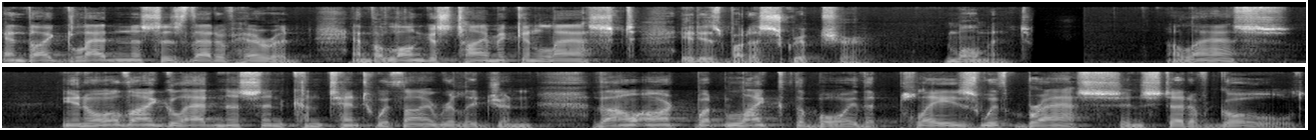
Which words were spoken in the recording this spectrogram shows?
and thy gladness is that of Herod, and the longest time it can last, it is but a scripture moment. Alas, in all thy gladness and content with thy religion, thou art but like the boy that plays with brass instead of gold,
